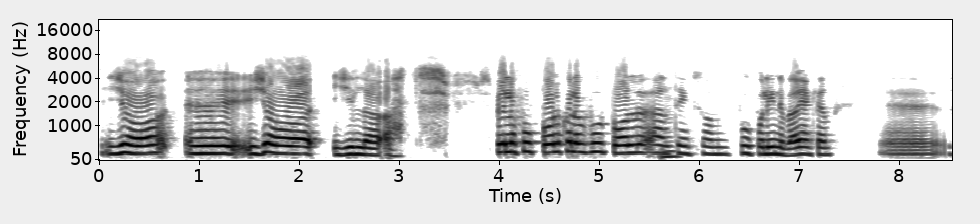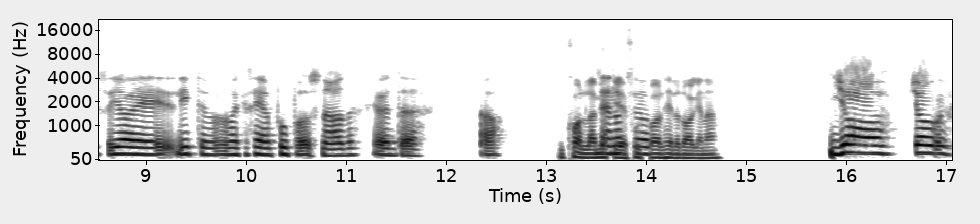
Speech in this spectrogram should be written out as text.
Ja, eh, jag gillar att spela fotboll, kolla på fotboll, allting som fotboll innebär egentligen. Eh, så jag är lite, vad man kan säga, en fotbollsnörd. Jag vet inte. Ja. Du kollar mycket också- fotboll hela dagarna? Ja, jag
